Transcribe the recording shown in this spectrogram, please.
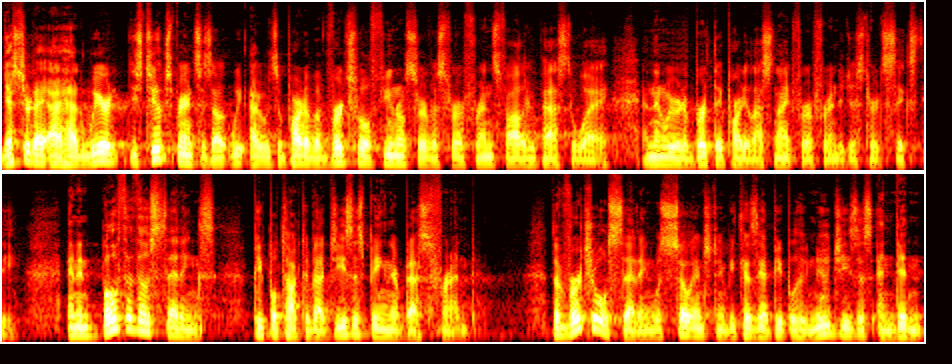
Yesterday, I had weird, these two experiences. I, we, I, was a part of a virtual funeral service for a friend's father who passed away. And then we were at a birthday party last night for a friend who just turned 60. And in both of those settings, people talked about Jesus being their best friend. The virtual setting was so interesting because they had people who knew Jesus and didn't.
